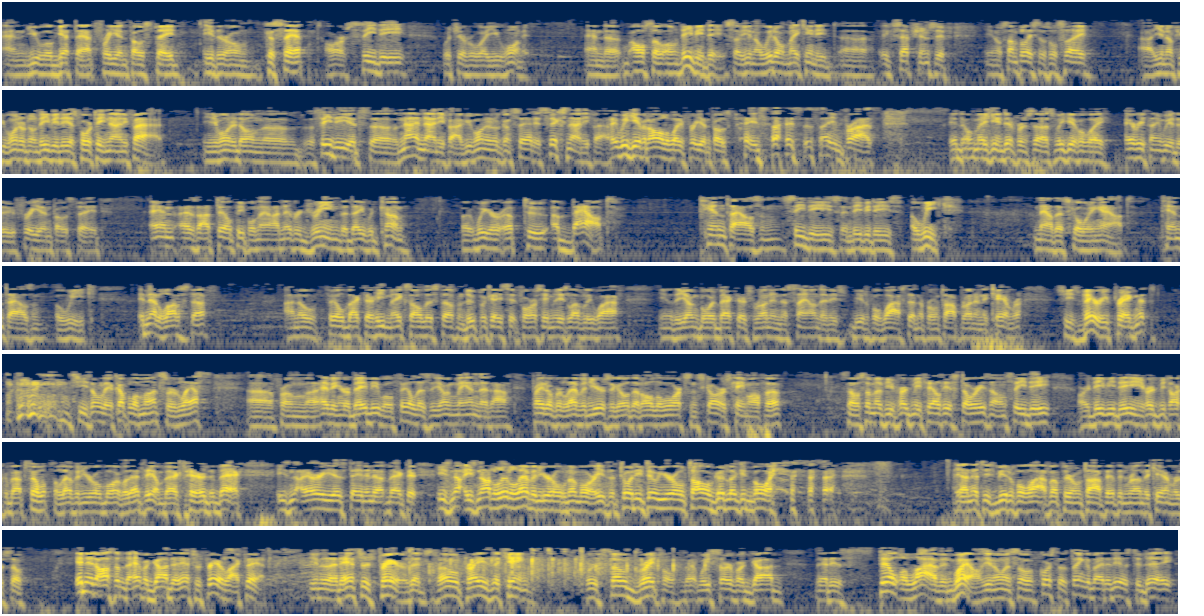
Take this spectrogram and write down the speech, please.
and you will get that free and postpaid either on cassette or CD, whichever way you want it. And uh, also on DVD. So, you know, we don't make any uh, exceptions. If, you know, some places will say, uh, you know, if you want it on DVD, it's fourteen ninety five. You want it on the, the CD, it's uh, nine ninety five. You want it on a cassette, it's six ninety five. Hey, we give it all away free and postpaid, so it's the same price. It don't make any difference to us. We give away everything we do free and postpaid. And as I tell people now, I never dreamed the day would come, but we are up to about 10,000 CDs and DVDs a week now that's going out. 10,000 a week. Isn't that a lot of stuff? I know Phil back there, he makes all this stuff and duplicates it for us, him and his lovely wife. You know, the young boy back there's running the sound and his beautiful wife sitting up on top running the camera. She's very pregnant. She's only a couple of months or less uh, from uh, having her baby. Well, Phil is the young man that I prayed over 11 years ago that all the warts and scars came off of. So some of you have heard me tell his stories on CD or DVD, you heard me talk about Philip, the 11 year old boy. Well, that's him back there in the back. He's not, there he is standing up back there. He's not, he's not a little 11 year old no more. He's a 22 year old tall, good looking boy. yeah, and that's his beautiful wife up there on top helping run the cameras. So, isn't it awesome to have a God that answers prayer like that? You know, that answers prayer. That so praise the King. We're so grateful that we serve a God that is still alive and well, you know, and so of course the thing about it is today,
